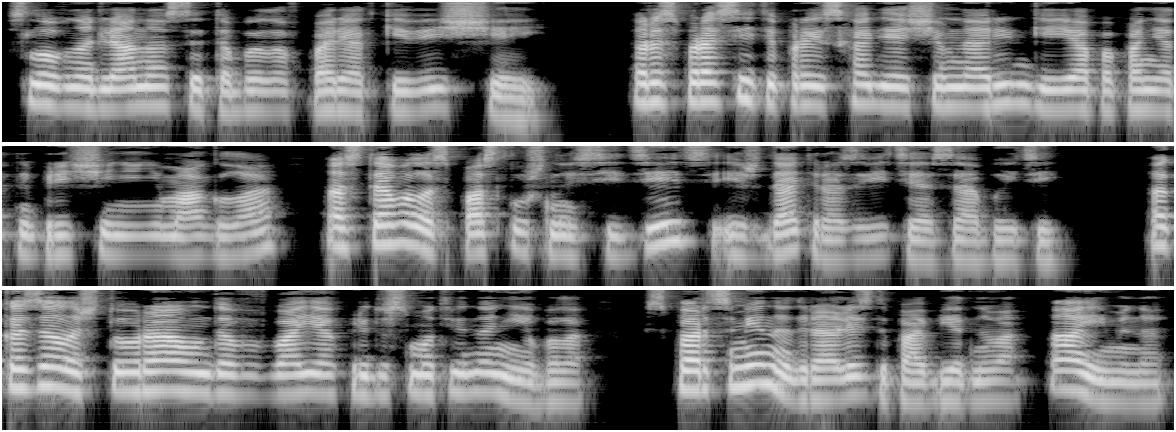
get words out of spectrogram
словно для нас это было в порядке вещей. Расспросить о происходящем на ринге я по понятной причине не могла, оставалось послушно сидеть и ждать развития событий. Оказалось, что раундов в боях предусмотрено не было. Спортсмены дрались до победного, а именно,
